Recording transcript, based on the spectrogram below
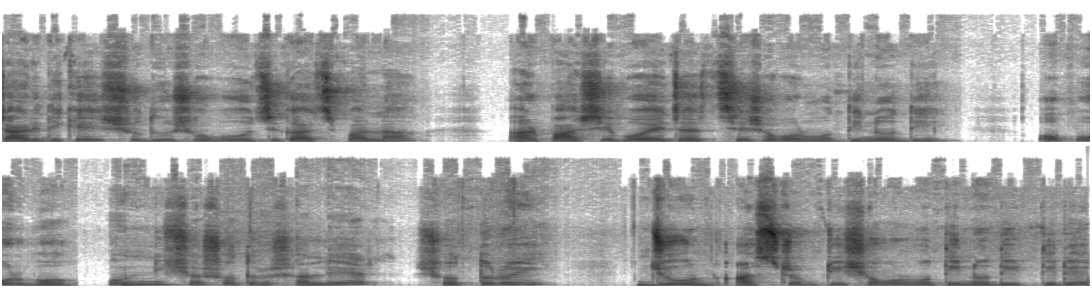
চারিদিকে শুধু সবুজ গাছপালা আর পাশে বয়ে যাচ্ছে সবরমতী নদী। অপূর্ব। উনিশশো সতেরো সালের সতেরোই জুন আশ্রমটি সবরমতী নদীর তীরে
